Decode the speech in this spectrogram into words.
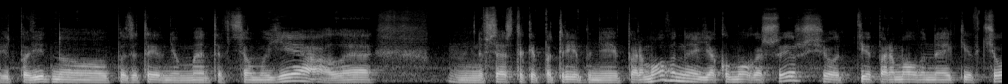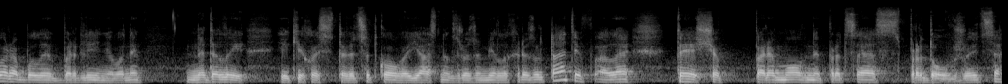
Відповідно, позитивні моменти в цьому є, але. Все ж таки потрібні перемовини якомога ширші. От ті перемовини, які вчора були в Берліні, вони не дали якихось стовідсотково ясних зрозумілих результатів, але те, що перемовний процес продовжується,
